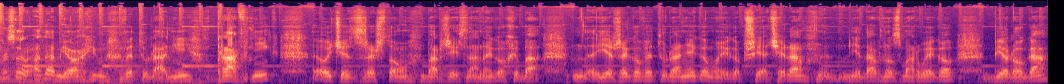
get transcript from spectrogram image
Profesor Adam Joachim Wetulani, prawnik, ojciec zresztą bardziej znanego chyba Jerzego Wetulaniego, mojego przyjaciela, niedawno zmarłego, biologa,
